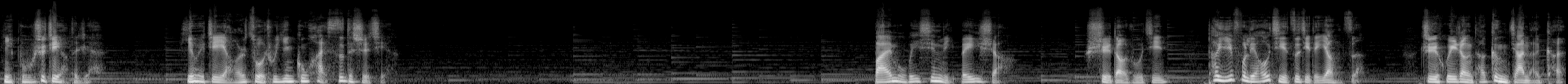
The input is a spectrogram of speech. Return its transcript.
你不是这样的人，因为这样而做出因公害私的事情。白慕薇心里悲伤，事到如今，他一副了解自己的样子，只会让他更加难堪。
